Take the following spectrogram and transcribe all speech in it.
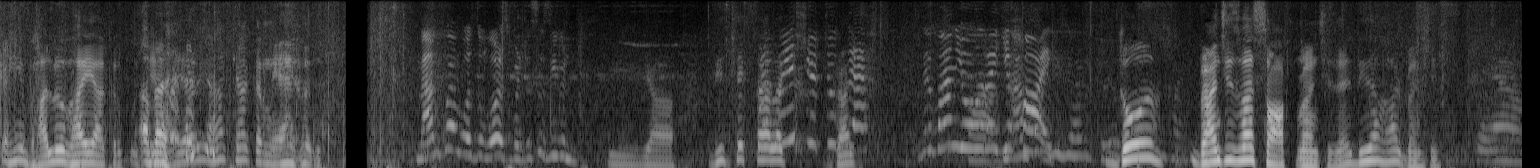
कहीं भालू भाई आकर पूछे अबे। यार यहाँ क्या करने आए हो Mamquam was the worst, but this is even. Yeah, these sticks are like branch. The one you already hike. Those branches were soft branches, right? These are hard branches. Damn.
